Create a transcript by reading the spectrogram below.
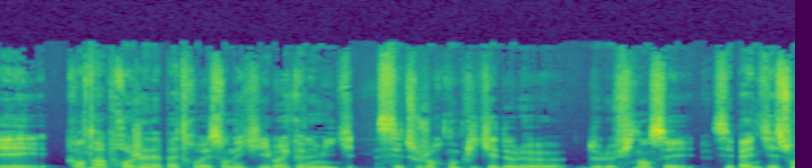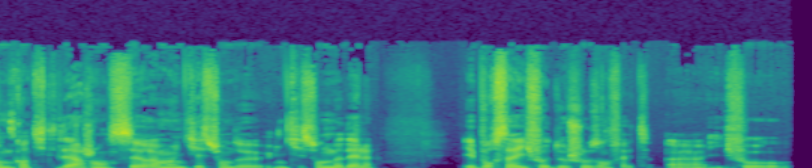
Et quand un projet n'a pas trouvé son équilibre économique, c'est toujours compliqué de le, de le financer. C'est pas une question de quantité d'argent, c'est vraiment une question de, une question de modèle. Et pour ça, il faut deux choses en fait. Euh, il faut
